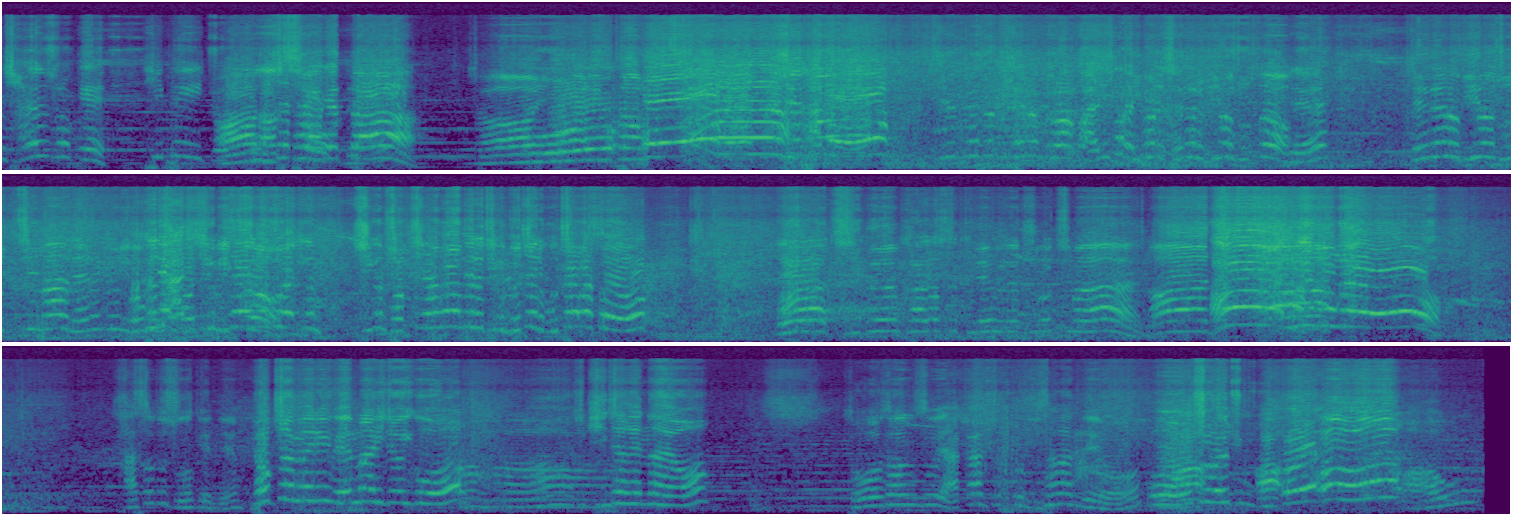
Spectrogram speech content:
그냥 자연스럽게 티페이 쪽아 낚시하겠다. 자 오, 이거 일단 오, 제대로 실패해서 세명 들어와 말리가 이번에 제대로 밀어줬어요. 네. 제대로 밀어줬지만 에너균이 너무 근데 아직 잘 지금 선수가 있어. 지금 지금 적진한 가운데로 지금 몇 자리 못 잡았어요. 네. 아 지금 카더스 그대로는 죽었지만 아, 아 이게 뭔가요? 갔어도 죽었겠네요. 벽전면이 웬 말이죠 이거? 아, 아, 좀 긴장했나요? 도 선수 약간 조금 이상한데요. 오, 지금 지금 아, 어?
